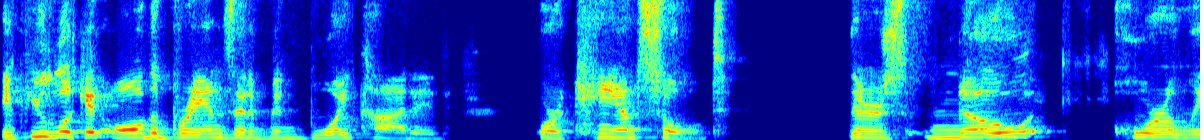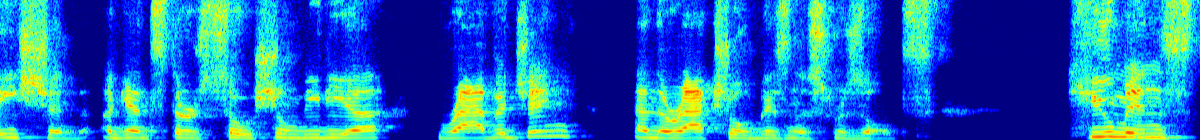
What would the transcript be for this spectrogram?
if you look at all the brands that have been boycotted or canceled, there's no correlation against their social media ravaging and their actual business results. Humans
